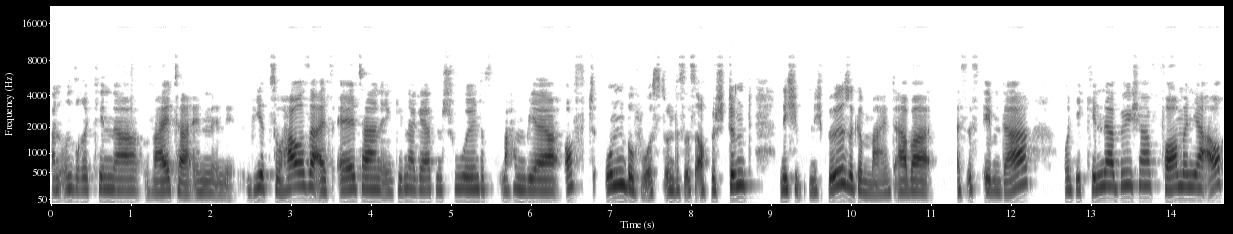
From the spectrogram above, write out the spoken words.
an unsere Kinder weiter. In, in, wir zu Hause als Eltern, in Kindergärten, Schulen, das machen wir oft unbewusst und das ist auch bestimmt nicht, nicht böse gemeint, aber es ist eben da und die Kinderbücher formen ja auch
